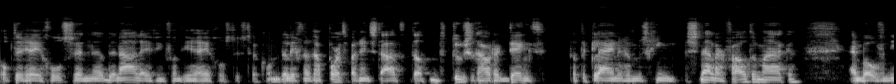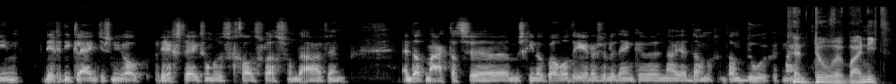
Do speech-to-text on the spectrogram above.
op de regels en de naleving van die regels. Dus er, komt, er ligt een rapport waarin staat dat de toezichthouder denkt dat de kleinere misschien sneller fouten maken. En bovendien liggen die kleintjes nu ook rechtstreeks onder het vergrootglas van de AFM. En dat maakt dat ze misschien ook wel wat eerder zullen denken: nou ja, dan, dan doe ik het maar. Niet. doen we maar niet.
